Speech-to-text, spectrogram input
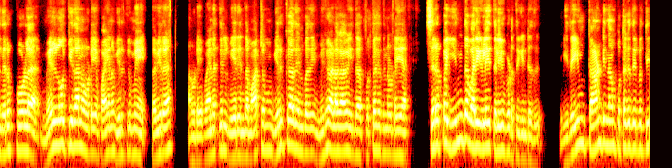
நெருப்போல மேல் நோக்கிதான் அவனுடைய பயணம் இருக்குமே தவிர அவனுடைய பயணத்தில் வேறு எந்த மாற்றமும் இருக்காது என்பதை மிக அழகாக இந்த புத்தகத்தினுடைய சிறப்பை இந்த வரிகளே தெளிவுபடுத்துகின்றது. இதையும் தாண்டி நாம் புத்தகத்தை பத்தி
